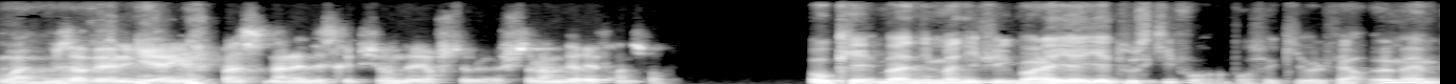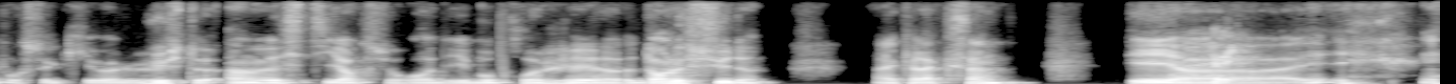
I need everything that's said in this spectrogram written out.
Ouais, vous avez un lien, je pense, dans la description. D'ailleurs, je te, le- je te l'enverrai, François. Ok, bah magnifique. Voilà, il y, a il y a tout ce qu'il faut hein, pour ceux qui veulent faire eux-mêmes, pour ceux qui veulent juste investir sur des beaux projets euh, dans le sud avec. Et, Ouais. euh, et- et-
